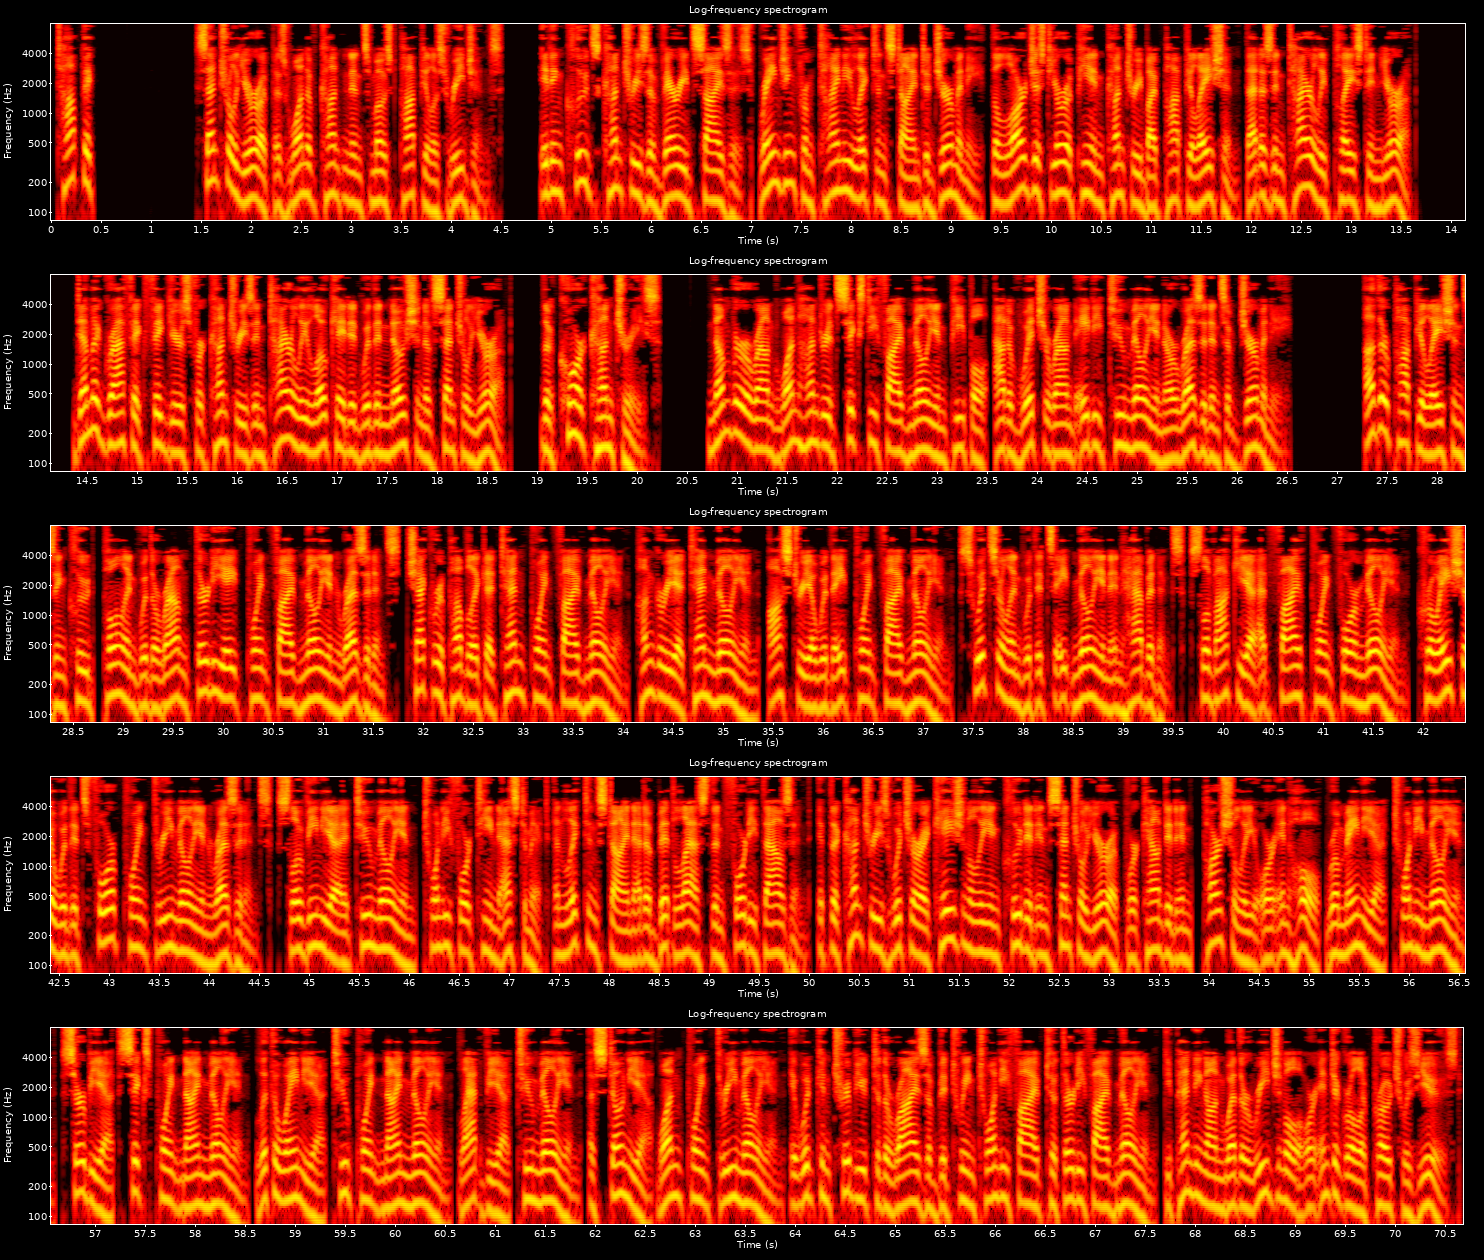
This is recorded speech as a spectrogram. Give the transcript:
Topic. Central Europe is one of continent's most populous regions It includes countries of varied sizes, ranging from tiny Liechtenstein to Germany, the largest European country by population that is entirely placed in Europe. Demographic figures for countries entirely located within notion of Central Europe. The core countries number around 165 million people, out of which around 82 million are residents of Germany. Other populations include, Poland with around 38.5 million residents, Czech Republic at 10.5 million, Hungary at 10 million, Austria with 8.5 million, Switzerland with its 8 million inhabitants, Slovakia at 5.4 million, Croatia with its 4.3 million residents, Slovenia at 2 million 2014 estimate and Liechtenstein at a bit less than 40,000. If the countries which are occasionally included in Central Europe were counted in, partially or in whole, Romania 20 million, Serbia 6.9 million, Lithuania 2.9 million, Latvia 2 million, Estonia 1.3 million. It would contribute to the rise of between 25 to 35 million, depending on whether regional or integral approach was used.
